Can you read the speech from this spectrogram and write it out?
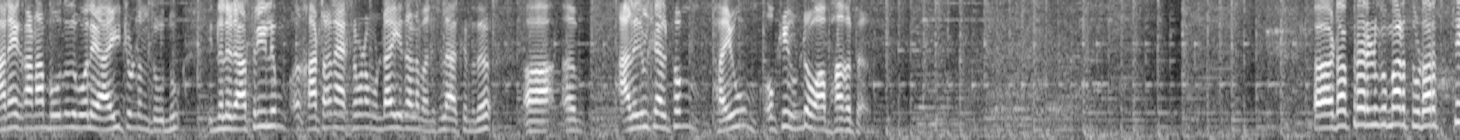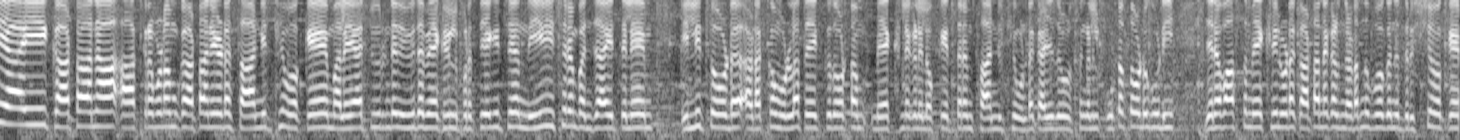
ആനയെ കാണാൻ പോകുന്നത് പോലെ ആയിട്ടുണ്ടെന്ന് തോന്നുന്നു. ഇന്നലെ രാത്രിയിലും കാട്ടാന ആക്രമണം ഉണ്ടായി എന്നാണ് മനസ്സിലാക്കുന്നത്. ആളുകൾക്ക് അല്പം ഭയവും ഒക്കെ ഉണ്ടോ ആ ഭാഗത്ത്? ഡോക്ടർ അരുൺകുമാർ തുടർച്ചയായി കാട്ടാന ആക്രമണം കാട്ടാനയുടെ സാന്നിധ്യമൊക്കെ മലയാറ്റൂരിന്റെ വിവിധ മേഖലകളിൽ പ്രത്യേകിച്ച് നീലീശ്വരം പഞ്ചായത്തിലെ ഇല്ലിത്തോട് അടക്കമുള്ള തേക്കുതോട്ടം മേഖലകളിലൊക്കെ ഇത്തരം സാന്നിധ്യമുണ്ട്. കഴിഞ്ഞ ദിവസങ്ങളിൽ കൂട്ടത്തോടുകൂടി ജനവാസ മേഖലയിലൂടെ കാട്ടാനകൾ നടന്നു പോകുന്ന ദൃശ്യമൊക്കെ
